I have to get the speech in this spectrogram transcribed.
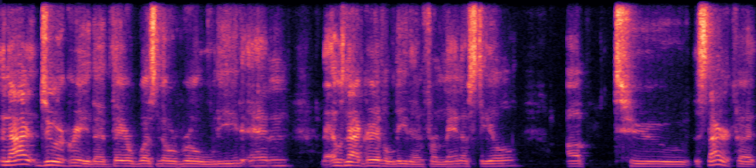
and I do agree that there was no real lead in. That was not great of a lead in from Man of Steel up to the Snyder cut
